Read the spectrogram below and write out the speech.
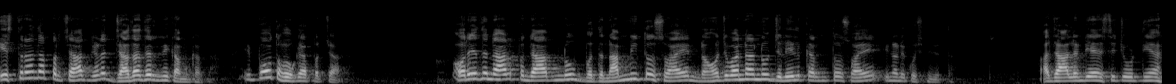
ਇਸ ਤਰ੍ਹਾਂ ਦਾ ਪ੍ਰਚਾਰ ਜਿਹੜਾ ਜ਼ਿਆਦਾ ਦੇਰ ਨਹੀਂ ਕੰਮ ਕਰਦਾ। ਇਹ ਬਹੁਤ ਹੋ ਗਿਆ ਪ੍ਰਚਾਰ। ਔਰ ਇਹਦੇ ਨਾਲ ਪੰਜਾਬ ਨੂੰ ਬਦਨਾਮੀ ਤੋਂ ਸਿਵਾਏ ਨੌਜਵਾਨਾਂ ਨੂੰ ਜਲੀਲ ਕਰਨ ਤੋਂ ਸਿਵਾਏ ਇਹਨਾਂ ਨੇ ਕੁਝ ਨਹੀਂ ਦਿੱਤਾ। ਅੱਜ ਆਲ ਇੰਡੀਆ ਇੰਸਟੀਚਿਊਟ ਦੀਆਂ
